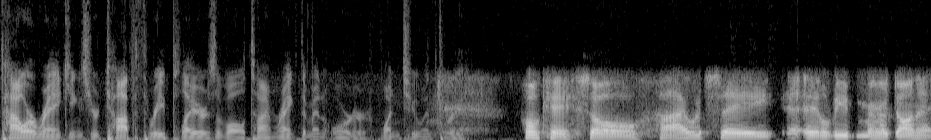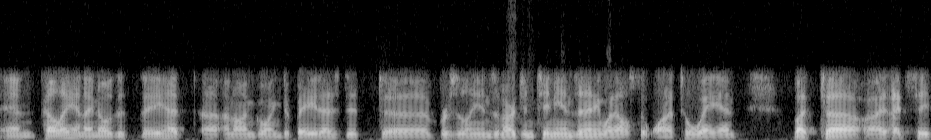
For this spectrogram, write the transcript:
power rankings, your top three players of all time? Rank them in order, one, two, and three. Okay, so I would say it'll be Maradona and Pele, and I know that they had uh, an ongoing debate, as did uh, Brazilians and Argentinians and anyone else that wanted to weigh in. But uh, I, I'd say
